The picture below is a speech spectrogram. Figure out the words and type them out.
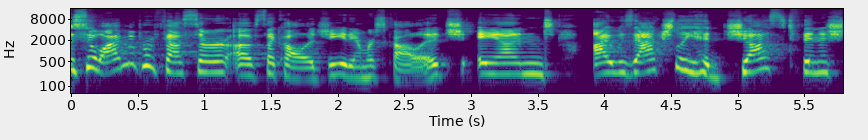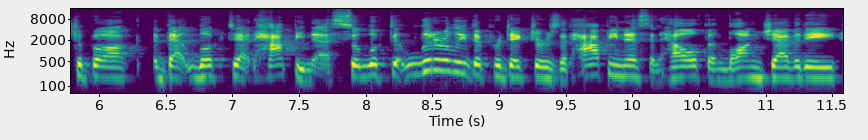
So I'm a professor of psychology at Amherst College, and I was actually had just finished a book that looked at happiness. So looked at literally the predictors of happiness and health and longevity,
